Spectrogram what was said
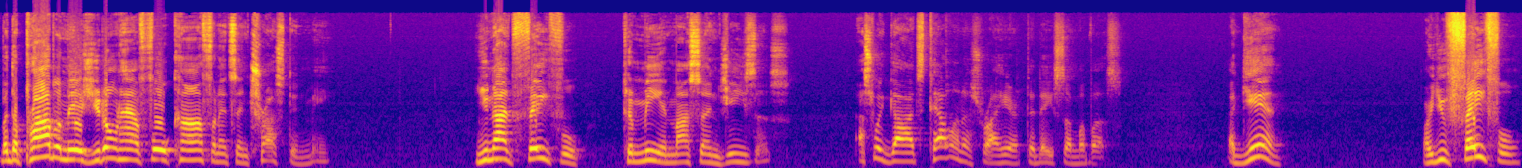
But the problem is you don't have full confidence and trust in me. You're not faithful to me and my son Jesus. That's what God's telling us right here today, some of us. Again, are you faithful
